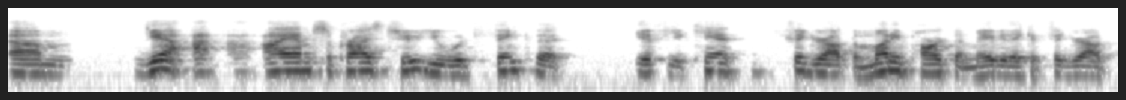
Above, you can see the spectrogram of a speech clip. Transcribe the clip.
um, yeah, I, I am surprised too. You would think that if you can't figure out the money part, then maybe they could figure out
